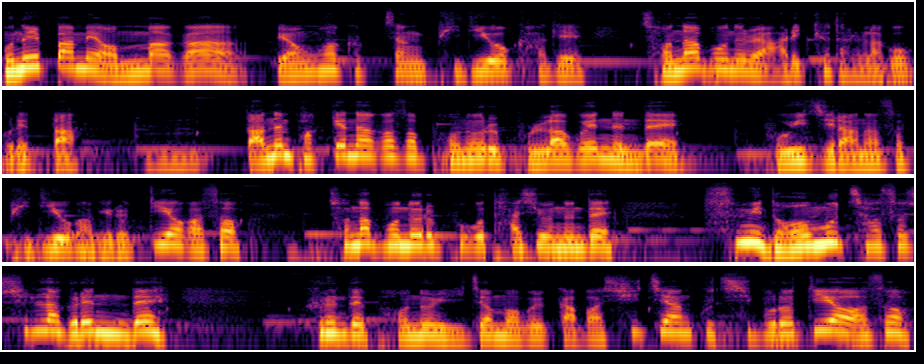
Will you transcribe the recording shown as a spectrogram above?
오늘 밤에 엄마가 명화 극장 비디오 가게 전화번호를 아리켜 달라고 그랬다. 음. 나는 밖에 나가서 번호를 보려고 했는데 보이질 않아서 비디오 가게로 뛰어가서 전화번호를 보고 다시 오는데 숨이 너무 차서 쉴라 그랬는데 그런데 번호를 잊어먹을까봐 쉬지 않고 집으로 뛰어와서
